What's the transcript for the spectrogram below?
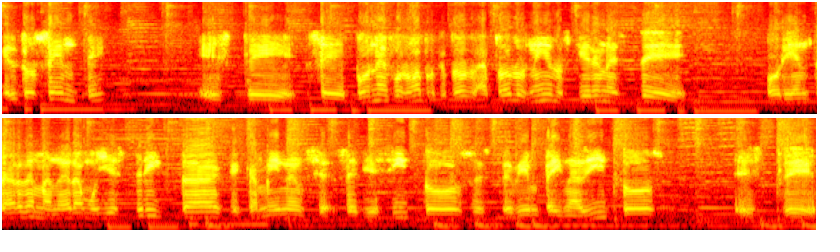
el, docente este, pone a formar, porque a todos los niños los quieren este, orientar de manera muy estricta, que caminen seriecitos, este, bien peinaditos, este,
